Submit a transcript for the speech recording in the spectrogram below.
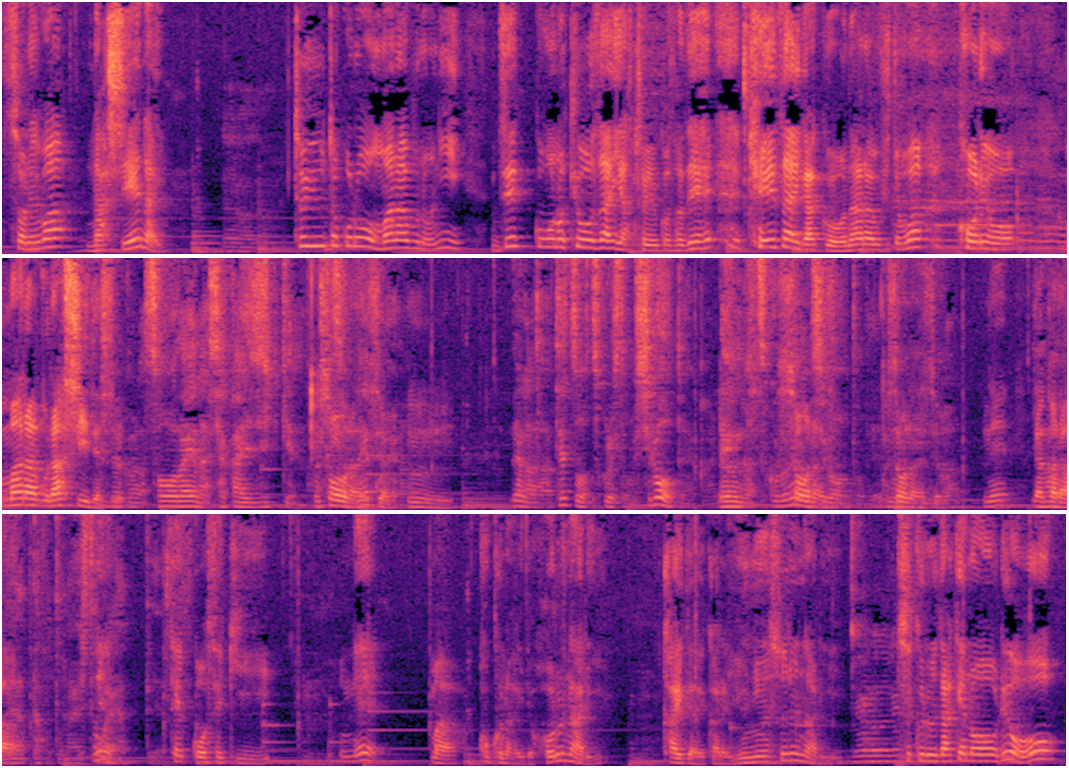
それは成し得ない。というところを学ぶのに絶好の教材やということで経済学を習う人はこれを学ぶらしいです。だから壮大な社会実験なんですそうなんですよ、うん、だから鉄を作る人も素人やからレンガ作るのも素人で。そうなんですよ、ね、だか今までやらったことない人がやって、鉄鉱石ね。まあ国内で掘るなり海外から輸入するなりね。作るだけの量を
